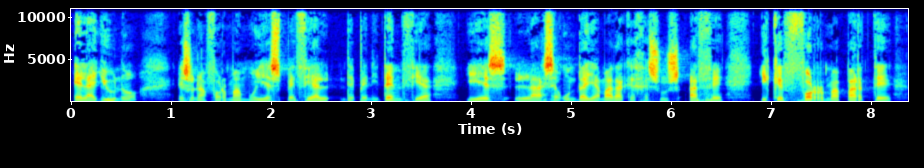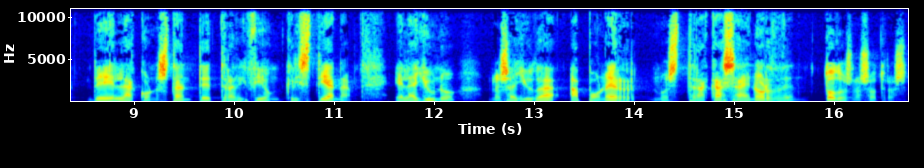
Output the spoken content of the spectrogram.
El ayuno es una forma muy especial de penitencia y es la segunda llamada que Jesús hace y que forma parte de la constante tradición cristiana. El ayuno nos ayuda a poner nuestra casa en orden, todos nosotros.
